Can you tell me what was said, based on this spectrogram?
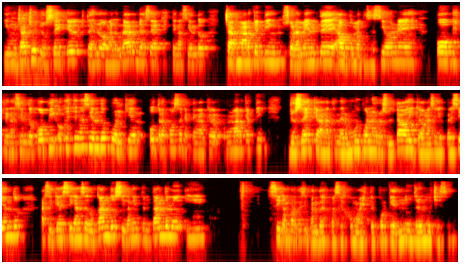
Y muchachos, yo sé que ustedes lo van a lograr, ya sea que estén haciendo chat marketing solamente, automatizaciones, o que estén haciendo copy, o que estén haciendo cualquier otra cosa que tenga que ver con marketing. Yo sé que van a tener muy buenos resultados y que van a seguir creciendo. Así que síganse educando, sigan intentándolo y sigan participando de espacios como este porque nutren muchísimo.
